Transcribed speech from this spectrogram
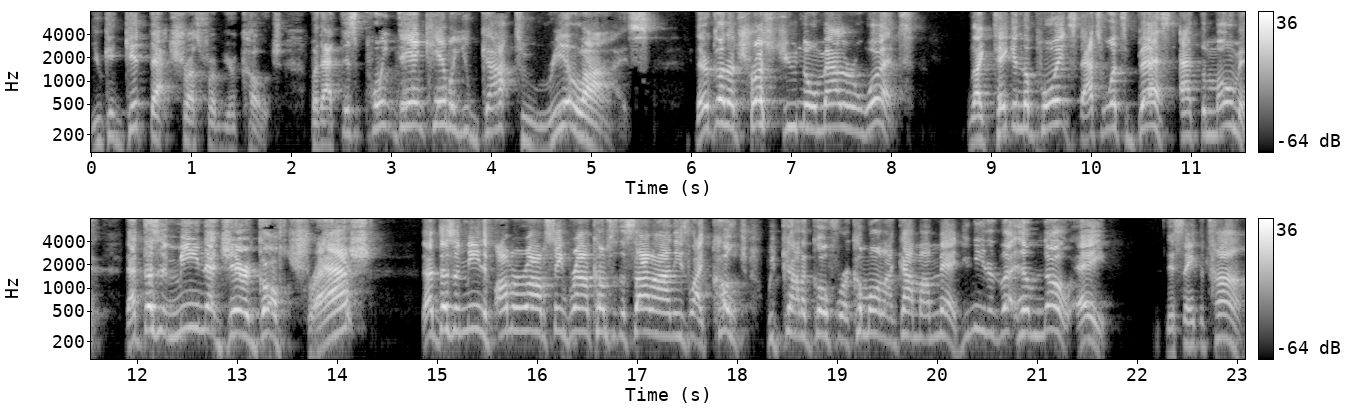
you could get that trust from your coach. But at this point, Dan Campbell, you got to realize they're going to trust you no matter what. Like taking the points, that's what's best at the moment. That doesn't mean that Jared Goff's trash. That doesn't mean if Amon-Ra St. Brown comes to the sideline, he's like, Coach, we got to go for it. Come on, I got my man. You need to let him know, hey, this ain't the time.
